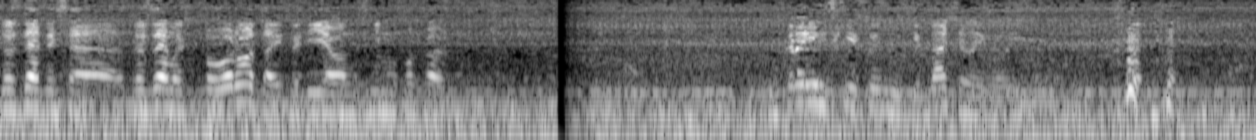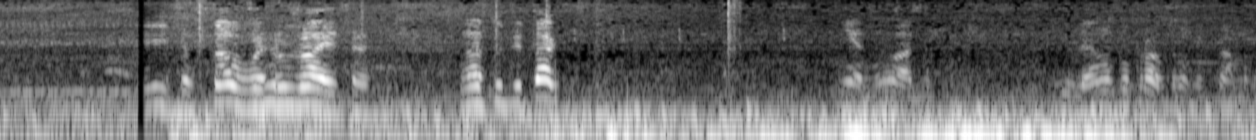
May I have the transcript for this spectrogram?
дождетеся, дождемось поворота і тоді я вам зніму покажу. Українські Сузуки, бачили його? Дивіться, став вигружається. У нас тут і так. Ні, ну ладно. Юля, ну поправ трохи камеру.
